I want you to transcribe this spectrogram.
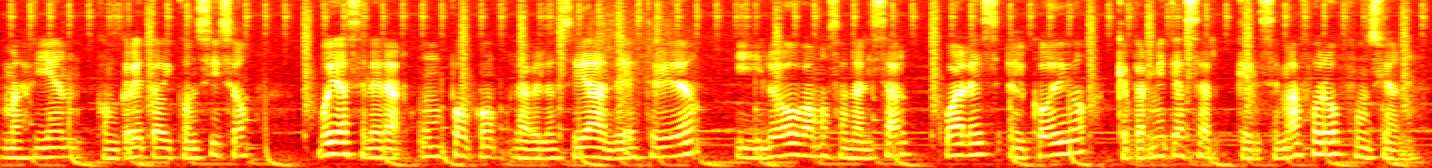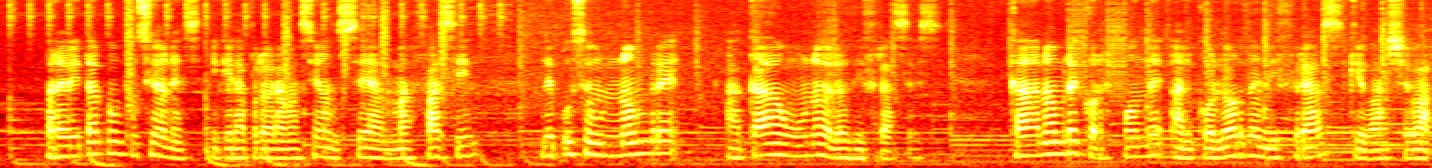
más bien concreto y conciso, voy a acelerar un poco la velocidad de este video y luego vamos a analizar cuál es el código que permite hacer que el semáforo funcione. Para evitar confusiones y que la programación sea más fácil, le puse un nombre a cada uno de los disfraces. Cada nombre corresponde al color del disfraz que va a llevar.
